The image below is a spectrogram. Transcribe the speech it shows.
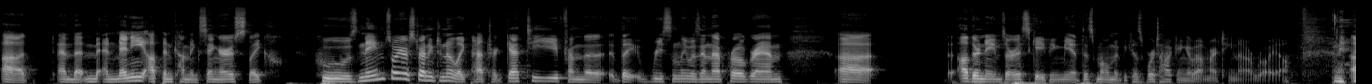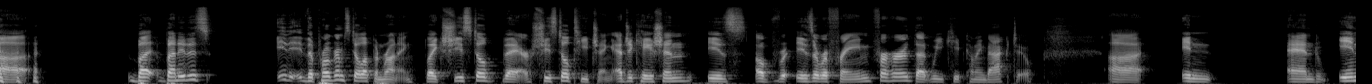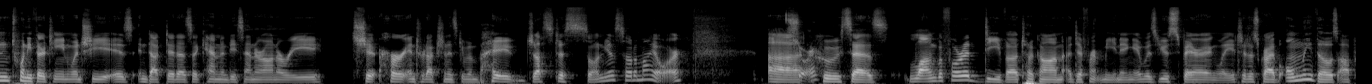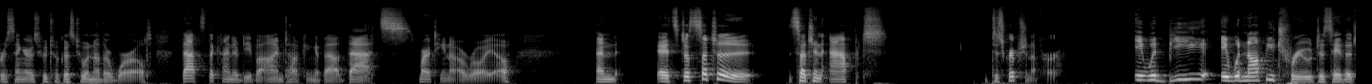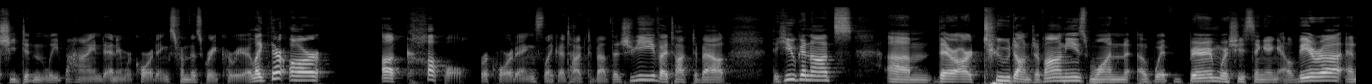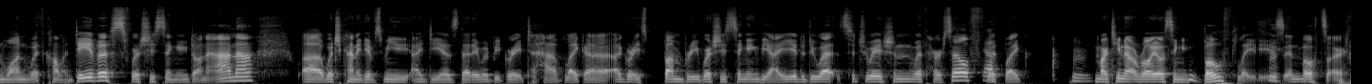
Uh, and that and many up and coming singers like whose names we are starting to know, like Patrick Guetti from the the recently was in that program. Uh, other names are escaping me at this moment because we're talking about Martina Arroyo. Uh, but but it is it, the program's still up and running. Like she's still there. She's still teaching. Education is a is a refrain for her that we keep coming back to. Uh, in and in 2013, when she is inducted as a Kennedy Center honoree, she, her introduction is given by Justice Sonia Sotomayor, uh, Sure. who says, "Long before a diva took on a different meaning, it was used sparingly to describe only those opera singers who took us to another world. That's the kind of diva I'm talking about. That's Martina Arroyo." And it's just such a such an apt description of her. It would be it would not be true to say that she didn't leave behind any recordings from this great career. Like there are a couple recordings. Like I talked about the Juive, I talked about the Huguenots. Um, there are two Don Giovannis, one uh, with Böhm where she's singing Elvira, and one with Colin Davis where she's singing Donna Anna, uh, which kind of gives me ideas that it would be great to have like a, a Grace Bumbry where she's singing the Aida duet situation with herself, Yeah. with like Hmm. Martina Arroyo singing both ladies in Mozart.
